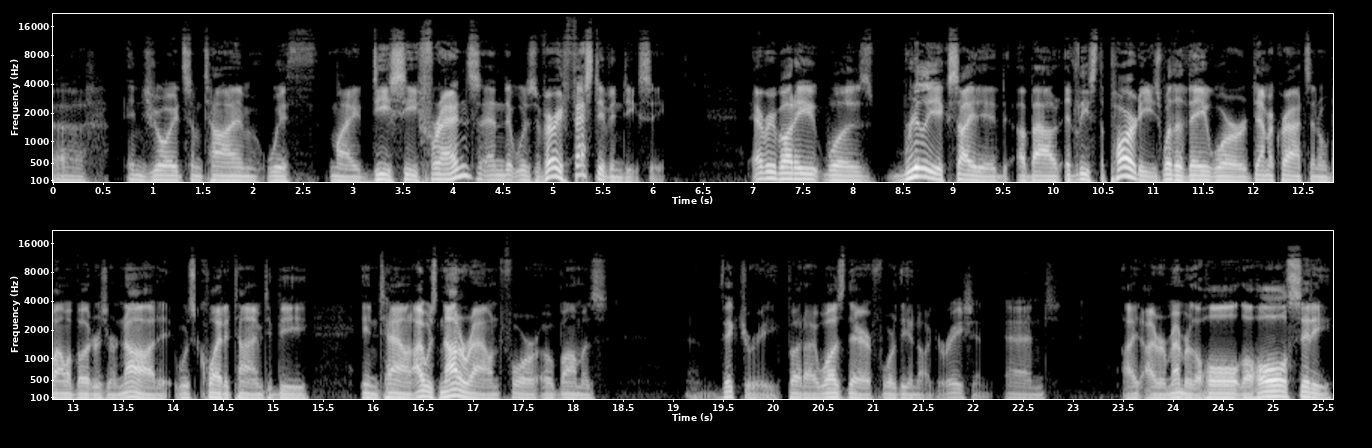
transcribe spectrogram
uh, enjoyed some time with my DC friends, and it was very festive in DC. Everybody was really excited about at least the parties, whether they were Democrats and Obama voters or not. It was quite a time to be in town. I was not around for Obama's uh, victory, but I was there for the inauguration, and I, I remember the whole the whole city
